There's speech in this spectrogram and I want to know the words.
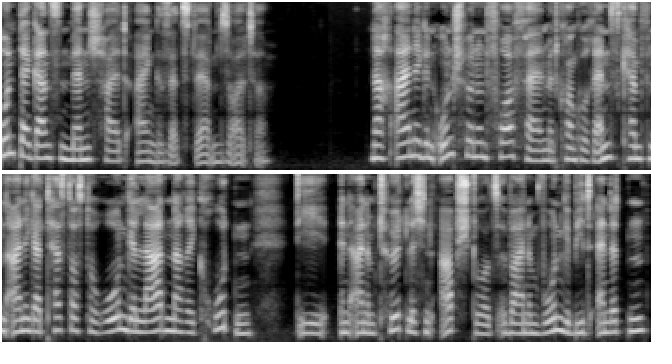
und der ganzen Menschheit eingesetzt werden sollte. Nach einigen unschönen Vorfällen mit Konkurrenzkämpfen einiger Testosteron geladener Rekruten, die in einem tödlichen Absturz über einem Wohngebiet endeten,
